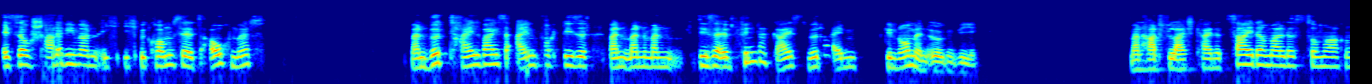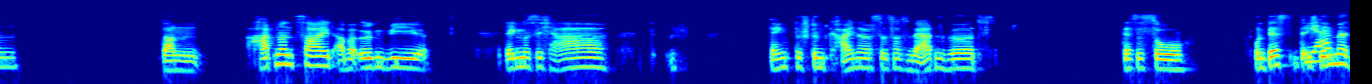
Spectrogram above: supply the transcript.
es ist auch schade, wie man, ich, ich bekomme es ja jetzt auch mit. Man wird teilweise einfach diese, man, man, man, dieser Erfindergeist wird einem genommen irgendwie. Man hat vielleicht keine Zeit, einmal das zu machen. Dann hat man Zeit, aber irgendwie denkt man sich, ja, denkt bestimmt keiner, dass das was werden wird. Das ist so. Und das, ich denke ja, mir,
